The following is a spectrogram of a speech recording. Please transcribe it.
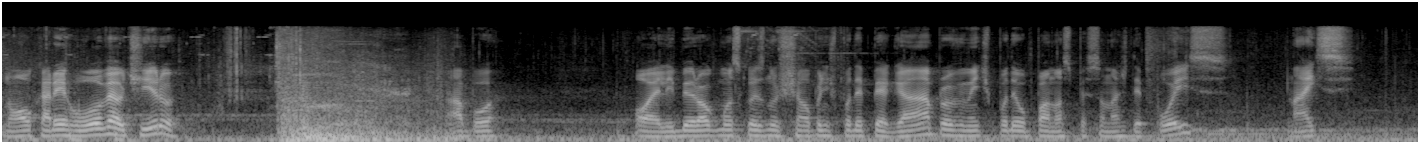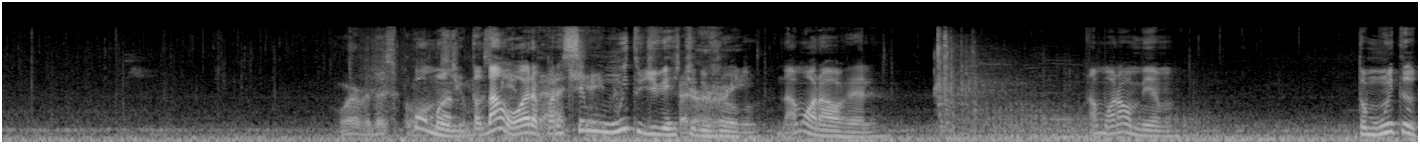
Não, o cara errou, velho, o tiro. Ah, boa. Ó, ele liberou algumas coisas no chão pra gente poder pegar. Provavelmente poder upar o nosso personagem depois. Nice. Pô, mano, tá da hora. Parece ser muito divertido o jogo. Na moral, velho. Na moral mesmo. Tô muito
